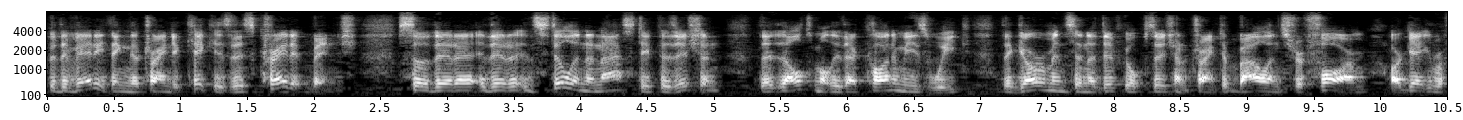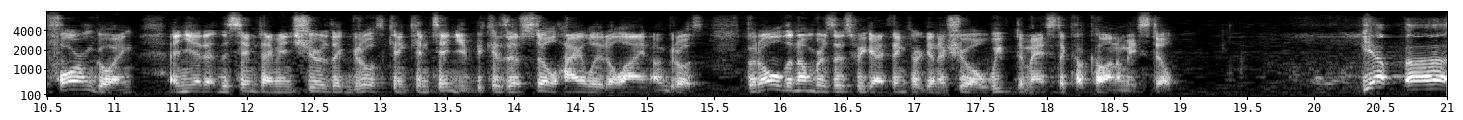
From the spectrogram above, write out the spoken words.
But the very thing they're trying to kick is this credit binge. So they're, uh, they're still in a nasty position that ultimately the economy is weak. The government's in a difficult position of trying to balance reform or get reform going, and yet at the same time ensure that growth can continue because they're still highly reliant on growth. But all the numbers this week, I think, are going to show a weak domestic economy still. Yep, uh,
